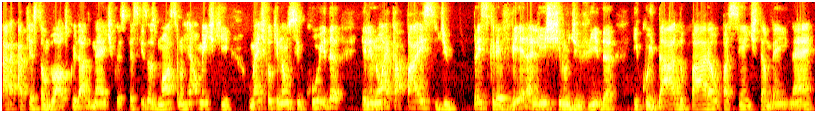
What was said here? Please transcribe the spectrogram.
a, questão do autocuidado médico. As pesquisas mostram realmente que o médico que não se cuida, ele não é capaz de prescrever ali estilo de vida e cuidado para o paciente também, né?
